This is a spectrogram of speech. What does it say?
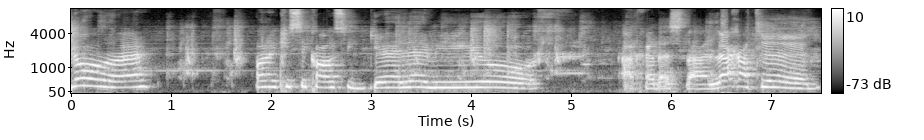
Ne olur? Bana kesi karşı gelemiyor. Arkadaşlar like atın.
